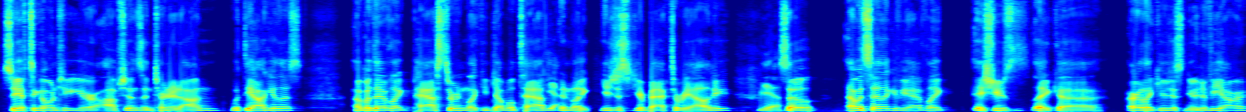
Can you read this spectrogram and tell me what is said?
so you have to go into your options and turn it on with the Oculus. Uh, but they have like pass through and like you double tap Yeah. and like you just you're back to reality. Yeah. So I would say like if you have like issues like uh or like you're just new to VR,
